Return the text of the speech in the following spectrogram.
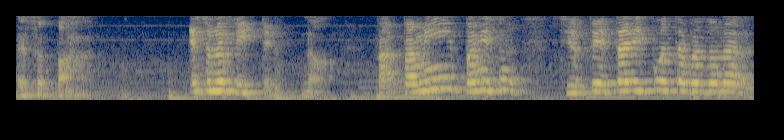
eso es paja. Eso no existe. No. Para mí, pa mí eso- si usted está dispuesto a perdonar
